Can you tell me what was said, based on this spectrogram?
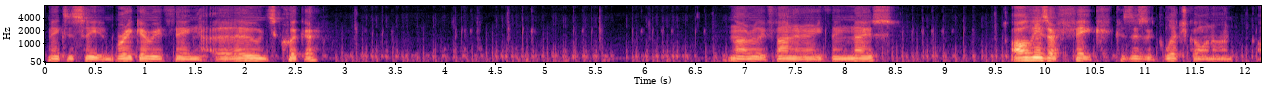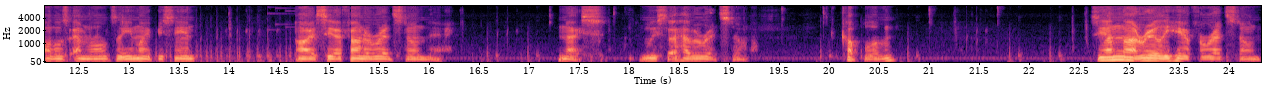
Makes it so you break everything loads quicker. Not really finding anything nice. All these are fake, because there's a glitch going on. All those emeralds that you might be seeing. Alright, see, I found a redstone there. Nice. At least I have a redstone. A couple of them. See, I'm not really here for redstone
